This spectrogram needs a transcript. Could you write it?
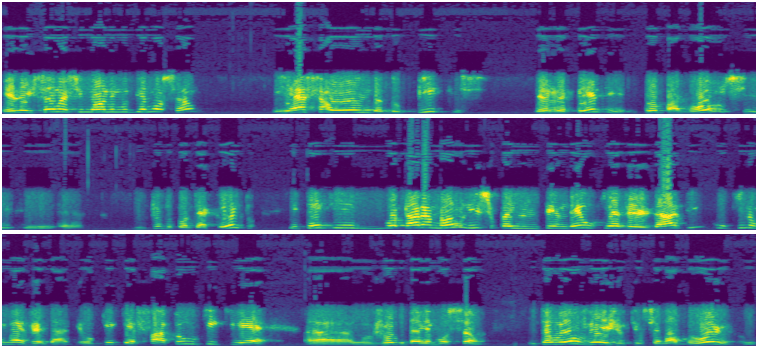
eleição é sinônimo de emoção. E essa onda do PIX, de repente, propagou-se de tudo quanto é canto, tem que botar a mão nisso para entender o que é verdade o que não é verdade, o que, que é fato ou o que, que é uh, o jogo da emoção. Então eu vejo que o senador, o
